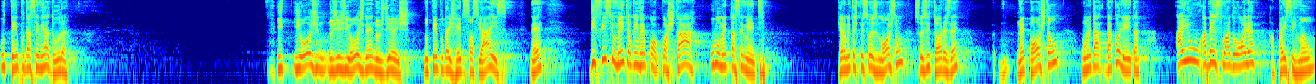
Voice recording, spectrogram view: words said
o tempo da semeadura. E, e hoje, nos dias de hoje, né, nos dias, no tempo das redes sociais, né, dificilmente alguém vai postar o momento da semente. Geralmente as pessoas mostram suas vitórias, né? né postam o momento da, da colheita. Aí o abençoado olha, rapaz, esse irmão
